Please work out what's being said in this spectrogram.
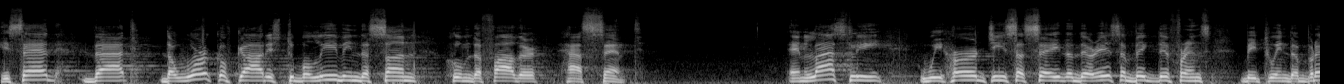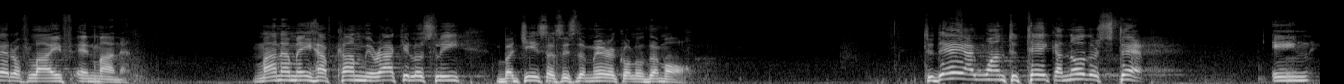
He said that the work of God is to believe in the Son whom the Father has sent. And lastly, we heard Jesus say that there is a big difference between the bread of life and manna. Manna may have come miraculously, but Jesus is the miracle of them all. Today, I want to take another step in,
